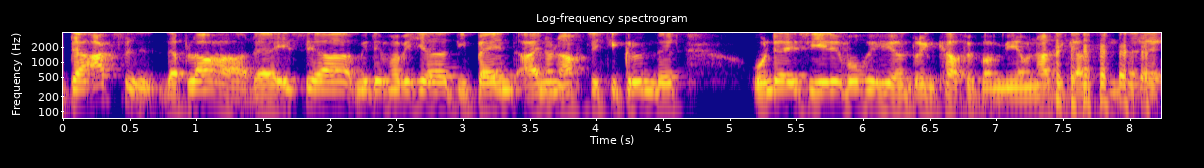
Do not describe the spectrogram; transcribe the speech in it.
Der Axel, der Blaha, der ist ja, mit dem habe ich ja die Band 81 gegründet und er ist jede Woche hier und trinkt Kaffee bei mir und hat die ganzen, äh,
